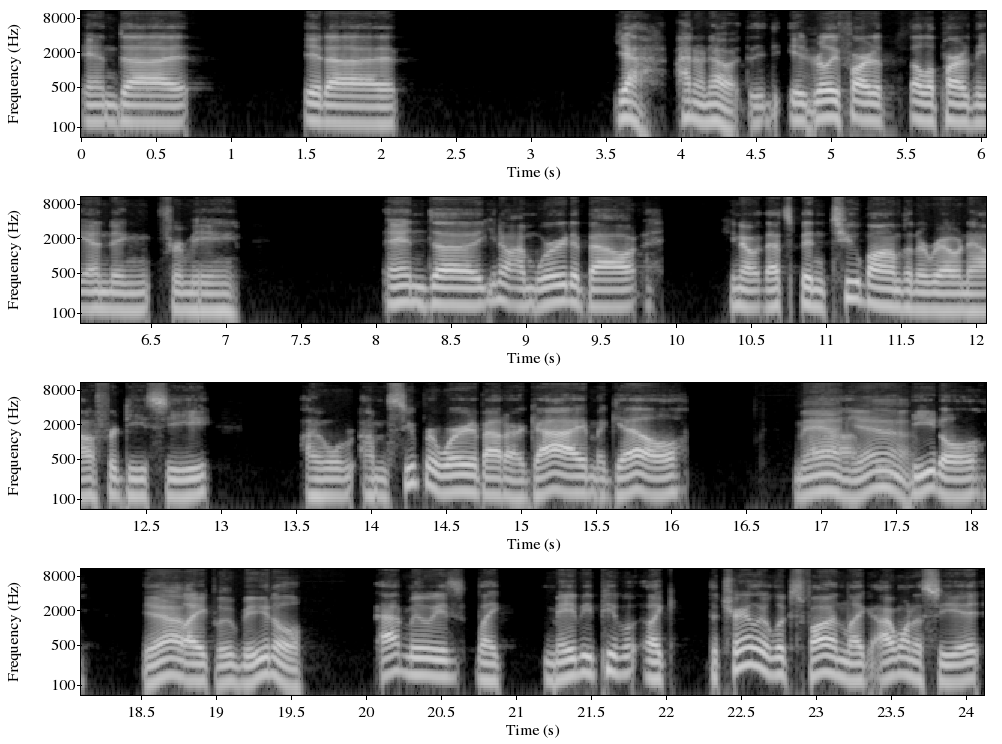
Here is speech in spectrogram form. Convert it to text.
And uh it uh yeah, I don't know. It, it really far fell apart in the ending for me. And uh, you know, I'm worried about you know, that's been two bombs in a row now for DC. I'm I'm super worried about our guy, Miguel. Man, uh, yeah. Beetle. Yeah, like- Blue Beetle. That movie's like maybe people like the trailer looks fun. Like I want to see it,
